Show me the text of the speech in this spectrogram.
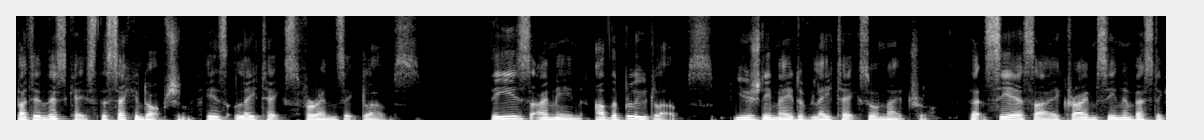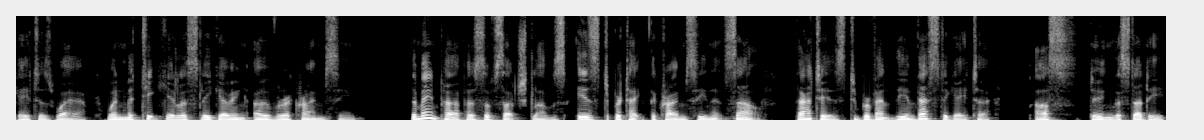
but in this case, the second option is latex forensic gloves. These, I mean, are the blue gloves, usually made of latex or nitrile, that CSI crime scene investigators wear when meticulously going over a crime scene. The main purpose of such gloves is to protect the crime scene itself, that is, to prevent the investigator, us doing the study,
